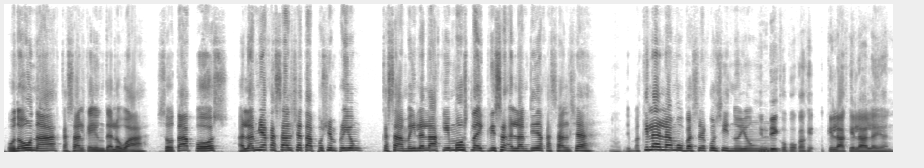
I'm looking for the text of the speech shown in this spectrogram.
una-una, kasal kayong dalawa. So, tapos, alam niya kasal siya, tapos syempre yung kasama yung lalaki, most likely, sir, alam din niya kasal siya. Diba? Kilala mo ba, sir, kung sino yung... Hindi ko po kaki- kilakilala yan.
